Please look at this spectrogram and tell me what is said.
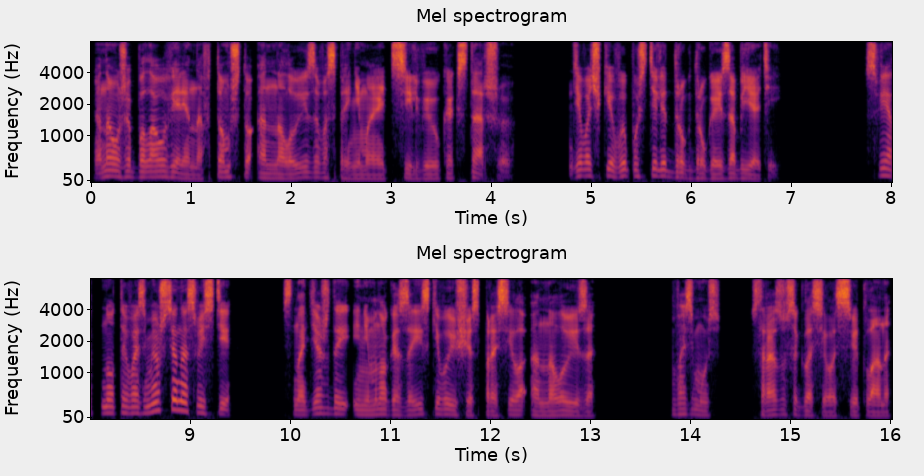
Она уже была уверена в том, что Анна-Луиза воспринимает Сильвию как старшую. Девочки выпустили друг друга из объятий. «Свет, ну ты возьмешься нас вести?» С надеждой и немного заискивающе спросила Анна-Луиза. «Возьмусь», Сразу согласилась Светлана.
